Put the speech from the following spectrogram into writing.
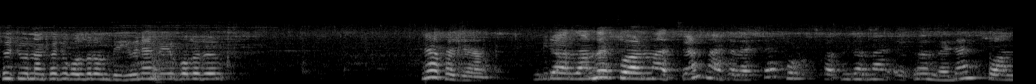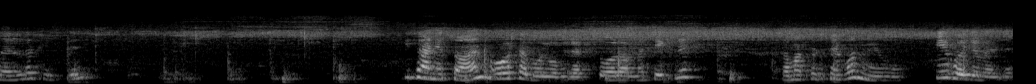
çocuğundan çocuk olurum, büyüğünden büyük olurum. Ne yapacağım? Birazdan da soğanını atacağım arkadaşlar. Bu patlıcanlar ölmeden soğanlarım da pişsin. Bir tane soğan orta boy olacak doğranma şekli. Domates ne koymuyor mu? Bir koyacağım önce.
